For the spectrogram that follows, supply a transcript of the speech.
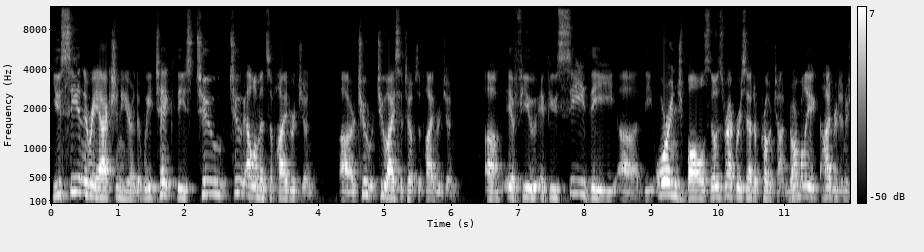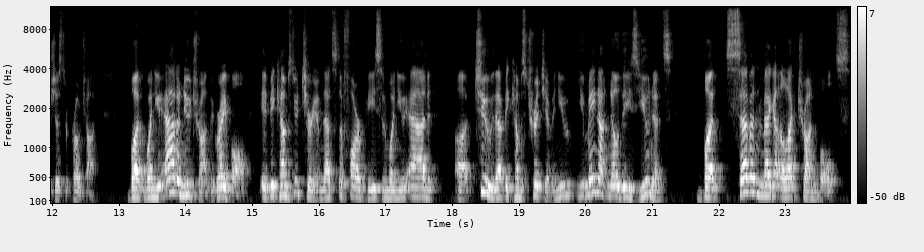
You see in the reaction here that we take these two, two elements of hydrogen, uh, or two, two isotopes of hydrogen. Um, if, you, if you see the, uh, the orange balls, those represent a proton. Normally, hydrogen is just a proton. But when you add a neutron, the gray ball, it becomes deuterium. That's the far piece. And when you add uh, two, that becomes tritium. And you, you may not know these units, but seven mega electron volts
